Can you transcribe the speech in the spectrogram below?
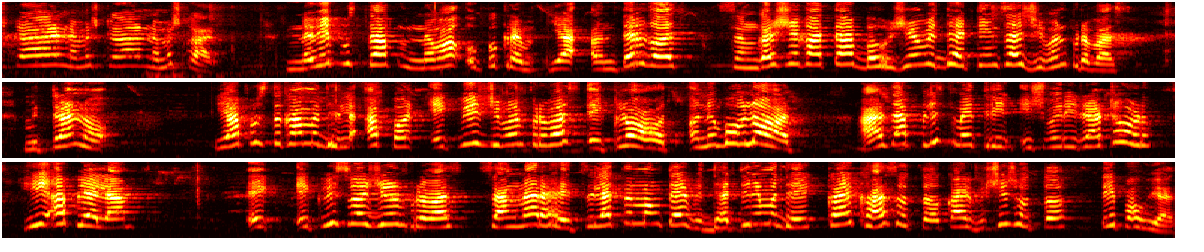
नमस्कार नमस्कार नमस्कार. नवे पुस्तक नवा उपक्रम या अंतर्गत संघर्षगाथा बहुजन विद्यार्थ्यांचा जीवन प्रवास. मित्रांनो या पुस्तकामधील आपण एकवीस जीवन प्रवास ऐकलो आहोत अनुभवलो आहोत. आज आपलीच मैत्रीण ईश्वरी राठोड ही आपल्याला एक एकवीसवा जीवन प्रवास सांगणार आहे. चला तर मग त्या विद्यार्थिनीमध्ये काय खास होतं काय विशेष होतं ते पाहूयात.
